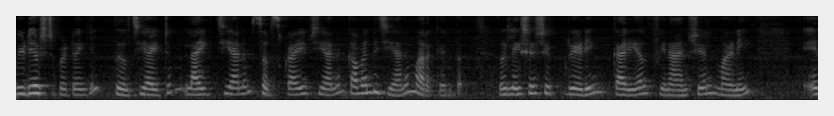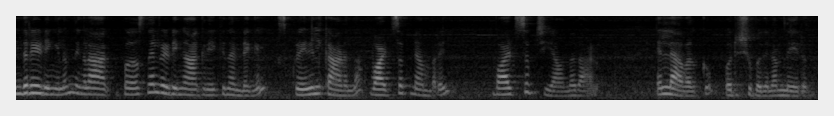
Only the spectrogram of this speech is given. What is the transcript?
വീഡിയോ ഇഷ്ടപ്പെട്ടുവെങ്കിൽ തീർച്ചയായിട്ടും ലൈക്ക് ചെയ്യാനും സബ്സ്ക്രൈബ് ചെയ്യാനും കമന്റ് ചെയ്യാനും മറക്കരുത്. Relationship reading career financial money എന്ത് റീഡിങ്ങിലും നിങ്ങൾ പേഴ്സണൽ റീഡിംഗ് ആഗ്രഹിക്കുന്നുണ്ടെങ്കിൽ സ്ക്രീനിൽ കാണുന്ന വാട്സപ്പ് നമ്പറിൽ വാട്സപ്പ് ചെയ്യാവുന്നതാണ്. എല്ലാവർക്കും ഒരു ശുഭദിനം നേരുന്നു.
